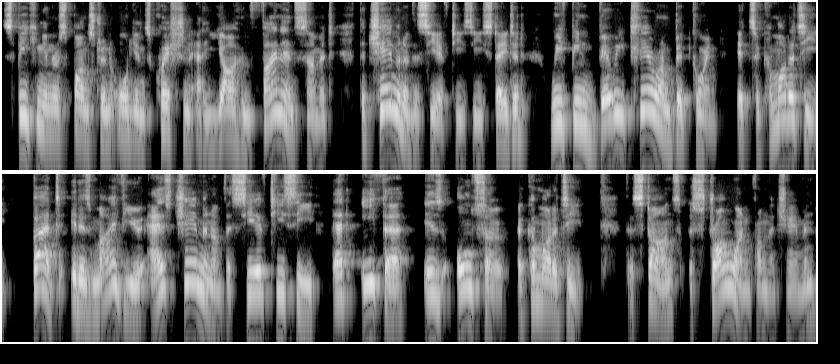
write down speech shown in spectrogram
Speaking in response to an audience question at a Yahoo Finance Summit, the chairman of the CFTC stated, We've been very clear on Bitcoin. It's a commodity. But it is my view as chairman of the CFTC that Ether is also a commodity. The stance, a strong one from the chairman,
